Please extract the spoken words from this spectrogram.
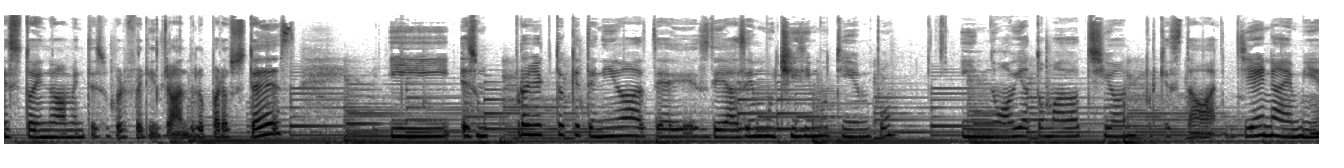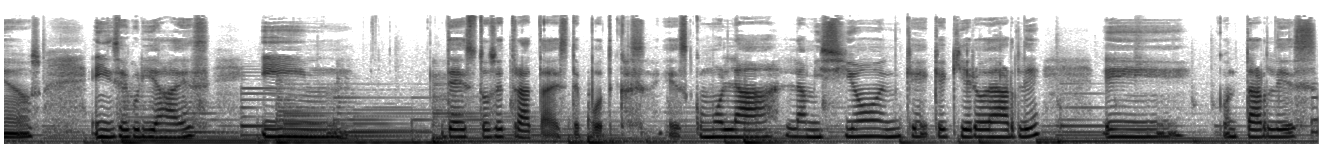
estoy nuevamente súper feliz grabándolo para ustedes. Y es un proyecto que he tenido desde hace muchísimo tiempo y no había tomado acción porque estaba llena de miedos e inseguridades. Y de esto se trata este podcast. Es como la, misión que, quiero darle, eh, contarles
